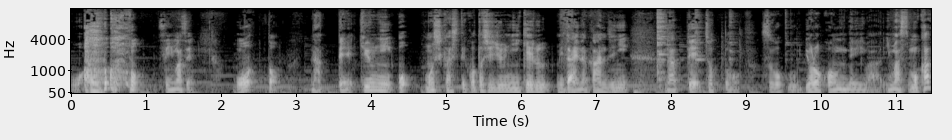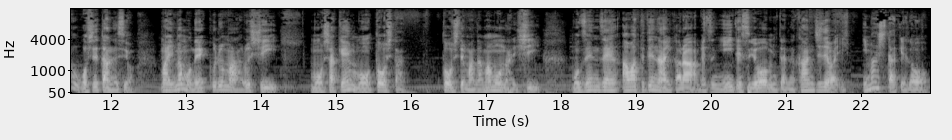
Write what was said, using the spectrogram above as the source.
すいません。おっとなって急におもしかして今年中に行ける？みたいな感じになってちょっとすごく喜んではいます。もう覚悟してたんですよ。まあ今もね車あるしもう車検も通した通してまだ間もないしもう全然慌ててないから別にいいですよみたいな感じではいましたけど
